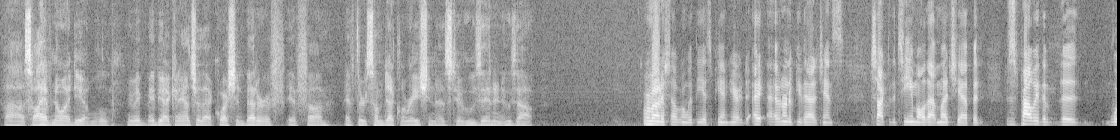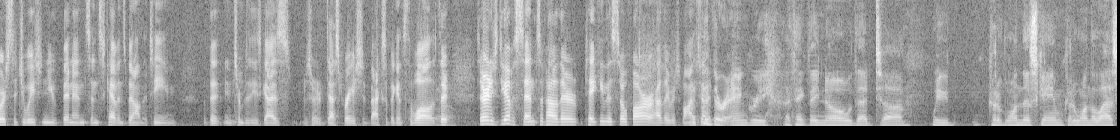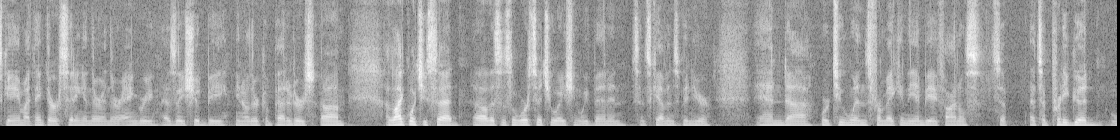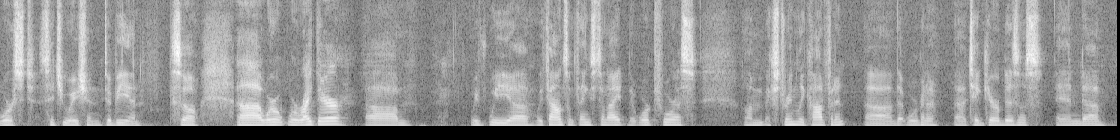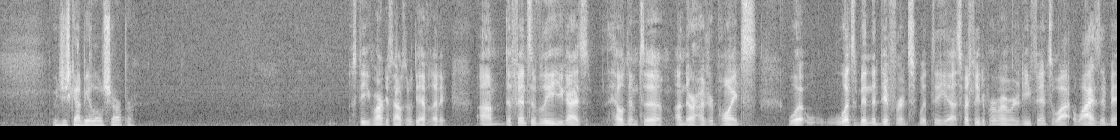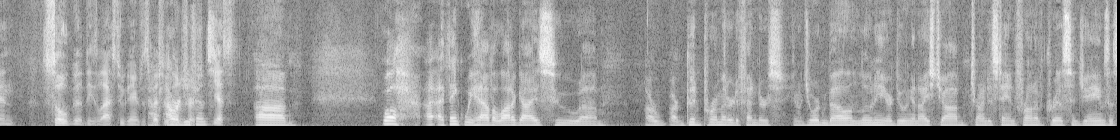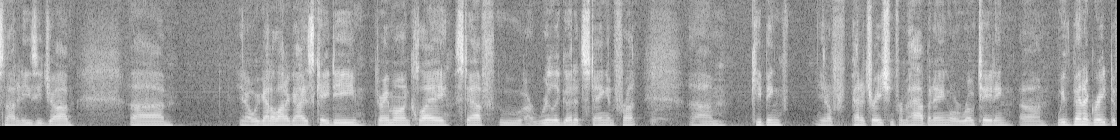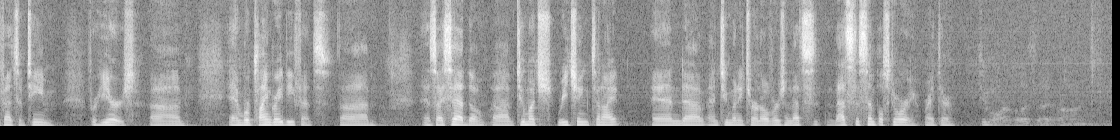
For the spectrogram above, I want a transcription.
uh, so I have no idea. Well, maybe, I can answer that question better if if um, if there's some declaration as to who's in and who's out. Ramona Shelburne with ESPN here. I, I don't know if you've had a chance to talk to the team all that much yet, but this is probably the, the worst situation you've been in since Kevin's been on the team. The, in terms of these guys, sort of desperation, backs up against the wall. Is there, Yeah. is there any, do you have a sense of how they're taking this so far, or how they respond I to it? I think they're angry. I think they know that uh, we could have won this game, could have won the last game. I think they're sitting in there and they're angry, as they should be. You know, they're competitors. Um, I like what you said. Uh, this is the worst situation we've been in since Kevin's been here, and uh, we're two wins from making the NBA Finals. It's a that's a pretty good worst situation to be in. So uh, we're we're right there. Um, We've, we, uh, we found some things tonight that worked for us. I'm extremely confident uh, that we're going to uh, take care of business, and uh, we just got to be a little sharper. Steve Marcus Thompson with the Athletic. Um, defensively, you guys held them to under 100 points. What what's been the difference with the uh, especially the perimeter defense? Why why has it been so good these last two games, especially Our down the stretch? defense? Yes. Well, I, I think we have a lot of guys who um, are, are good perimeter defenders. You know, Jordan Bell and Looney are doing a nice job trying to stay in front of Chris and James. It's not an easy job. Um, you know, we've got a lot of guys, KD, Draymond, Clay, Steph, who are really good at staying in front, um, keeping, you know, penetration from happening or rotating. Um, we've been a great defensive team for years, uh, and we're playing great defense. Um as I said, though, uh, too much reaching tonight, and uh, and too many turnovers, and that's that's the simple story right there.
